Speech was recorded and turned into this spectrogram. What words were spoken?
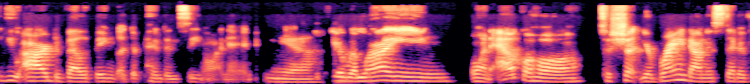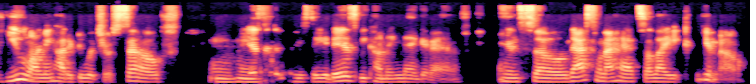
you are developing a dependency on it. Yeah. You're relying on alcohol to shut your brain down instead of you learning how to do it yourself. Mm-hmm. It is it is becoming negative. And so that's when I had to like, you know,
